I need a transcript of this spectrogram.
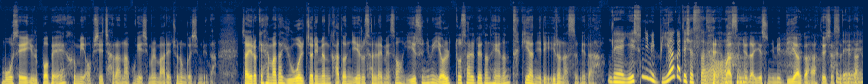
모세의 율법에 흠이 없이 자라나고 계심을 말해 주는 것입니다. 자, 이렇게 해마다 6월절이면 가던 예루살렘에서 예수님이 12살 되던 해에는 특이한 일이 일어났습니다. 네, 예수님이 미아가 되셨어요. 네, 맞습니다. 예수님이 미아가 되셨습니다. 네.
